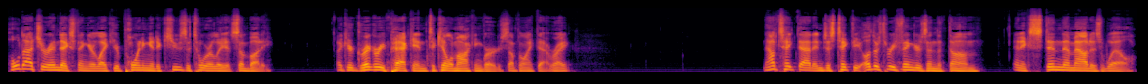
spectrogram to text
hold out your index finger like you're pointing it accusatorily at somebody. Like you're gregory peck in to kill a mockingbird or something like that right? Now take that and just take the other three fingers and the thumb and extend them out as well.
